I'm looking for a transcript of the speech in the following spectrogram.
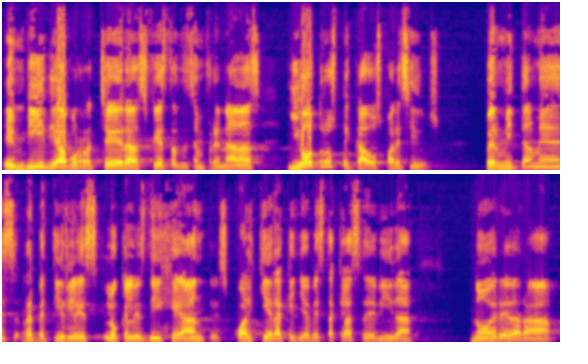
Envidia, borracheras, fiestas desenfrenadas y otros pecados parecidos. Permítanme repetirles lo que les dije antes. Cualquiera que lleve esta clase de vida no heredará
